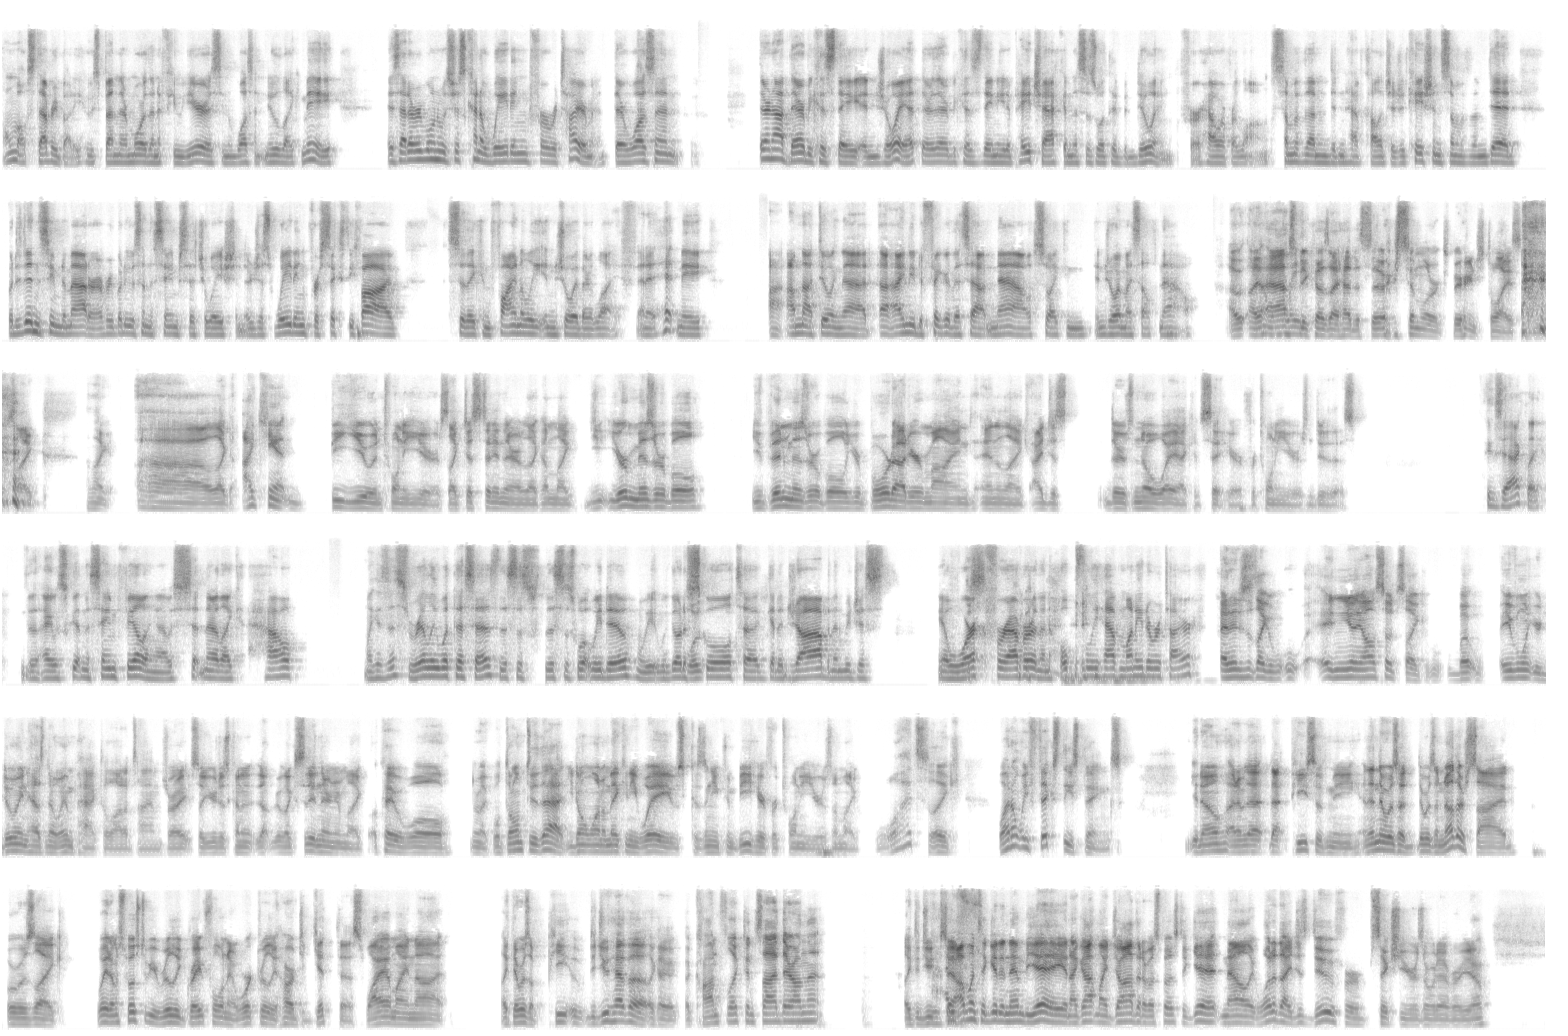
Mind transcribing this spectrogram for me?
almost everybody who's been there more than a few years and wasn't new like me is that everyone was just kind of waiting for retirement. There wasn't, they're not there because they enjoy it. They're there because they need a paycheck and this is what they've been doing for however long. Some of them didn't have college education, some of them did, but it didn't seem to matter. Everybody was in the same situation. They're just waiting for 65 so they can finally enjoy their life. And it hit me. I'm not doing that. I need to figure this out now so I can enjoy myself now. I, I asked wait. because I had this very similar experience twice. I'm just like, I'm like, uh, like I can't be you in 20 years. Like just sitting there, like I'm like, you're miserable. You've been miserable. You're bored out of your mind, and like I just, there's no way I could sit here for 20 years and do this. Exactly. I was getting the same feeling. I was sitting there like, how, like, is this really what this is? This is this is what we do. We we go to well, school to get a job, and then we just you know work forever and then hopefully have money to retire and it's just like and you know also it's like but even what you're doing has no impact a lot of times right so you're just kind of like sitting there and you're like okay well you're like well don't do that you don't want to make any waves because then you can be here for 20 years i'm like what like why don't we fix these things you know and that that piece of me and then there was a there was another side where it was like wait i'm supposed to be really grateful and i worked really hard to get this why am i not like there was a p did you have a like a, a conflict inside there on that like, did you say I, I went to get an MBA and I got my job that I was supposed to get? Now, like, what did I just do for six years or whatever? You know?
